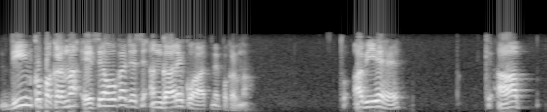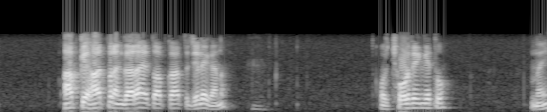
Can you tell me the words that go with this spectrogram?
دین کو پکڑنا ایسے ہوگا جیسے انگارے کو ہاتھ میں پکڑنا۔ تو اب یہ ہے کہ آپ آپ کے ہاتھ پر انگارا ہے تو آپ کا ہاتھ تو جلے گا نا۔ اور چھوڑ دیں گے تو؟ نہیں۔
